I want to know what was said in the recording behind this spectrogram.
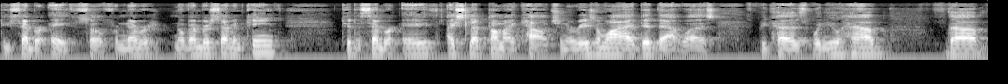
December 8th. So from November 17th to December 8th, I slept on my couch. And the reason why I did that was because when you have the,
